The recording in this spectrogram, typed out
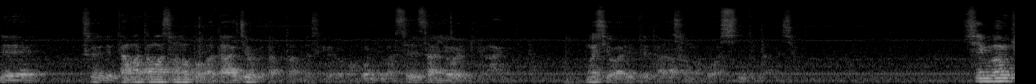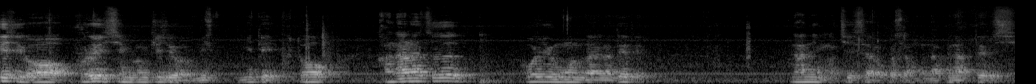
でそれでたまたまその子が大丈夫だったんですけどここには生産溶液が入ってた。もし割れてたらその子は死んでたでしょう新聞記事を古い新聞記事を見ていくと必ずこういう問題が出てる何人も小さいお子さんも亡くなってるし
